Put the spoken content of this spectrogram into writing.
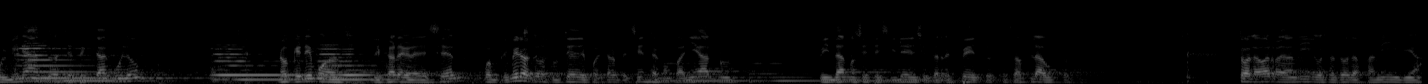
Culminando este espectáculo. No queremos dejar de agradecer, bueno, primero a todos ustedes por estar presentes, acompañarnos, brindarnos este silencio, este respeto, estos aplausos. Toda la barra de amigos, a toda la familia.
